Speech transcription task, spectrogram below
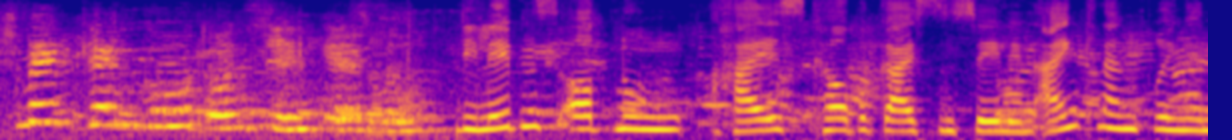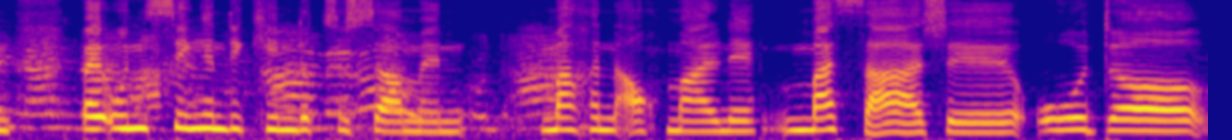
schmecken gut und sind gesund. Die Lebensordnung heißt Körper, Geist und Seele in Einklang bringen. Bei uns singen die Kinder zusammen, machen auch mal eine Massage oder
